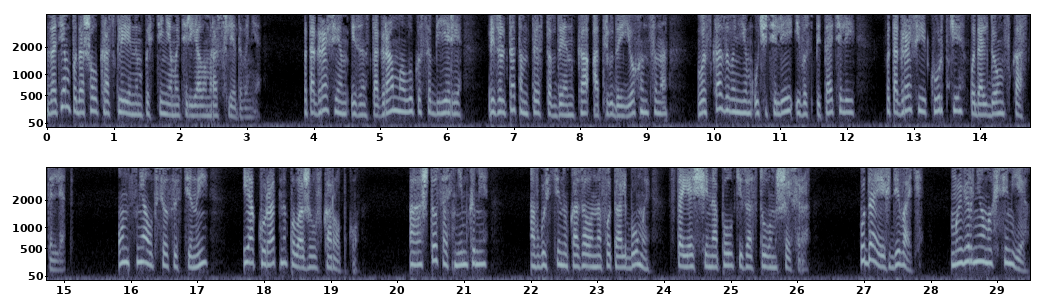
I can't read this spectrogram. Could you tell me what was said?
Затем подошел к расклеенным по стене материалам расследования. Фотографиям из Инстаграма Лукаса Бьерри, результатам тестов ДНК от Рюда Йоханссона, высказываниям учителей и воспитателей, фотографии куртки подо льдом в Кастеллет — он снял все со стены и аккуратно положил в коробку. «А что со снимками?» Августин указала на фотоальбомы, стоящие на полке за стулом Шефера. «Куда их девать? Мы вернем их семье,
